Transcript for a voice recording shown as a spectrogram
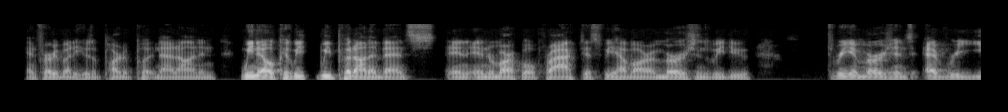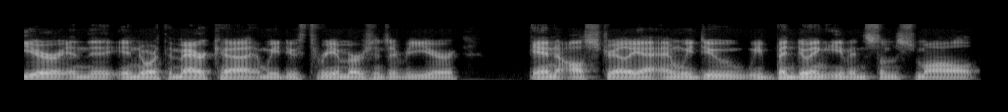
and for everybody who's a part of putting that on. And we know because we we put on events in, in remarkable practice. We have our immersions. We do three immersions every year in the in North America, and we do three immersions every year in Australia. And we do we've been doing even some small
